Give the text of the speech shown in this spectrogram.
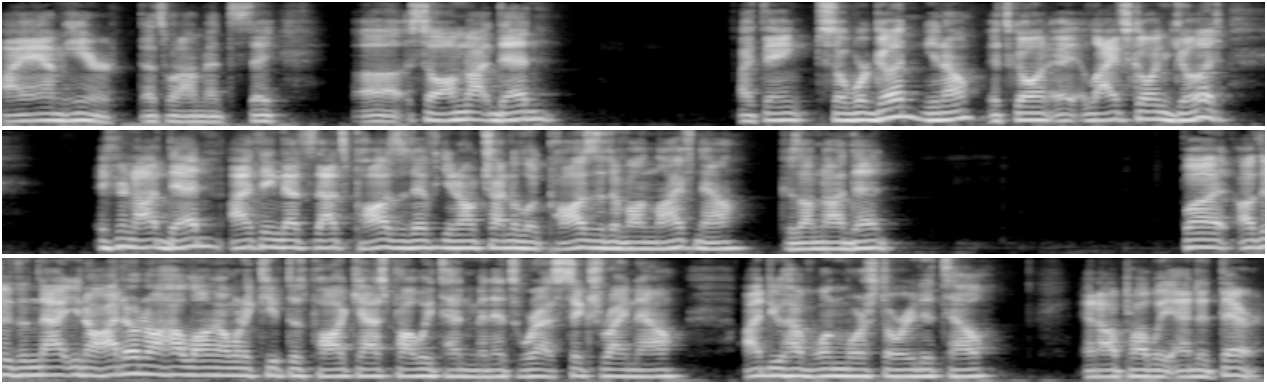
I am here. That's what I meant to say. Uh, so I'm not dead. I think so. We're good. You know, it's going. Eh, life's going good. If you're not dead, I think that's that's positive. You know, I'm trying to look positive on life now because I'm not dead. But other than that, you know, I don't know how long I want to keep this podcast. Probably 10 minutes. We're at six right now. I do have one more story to tell, and I'll probably end it there.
